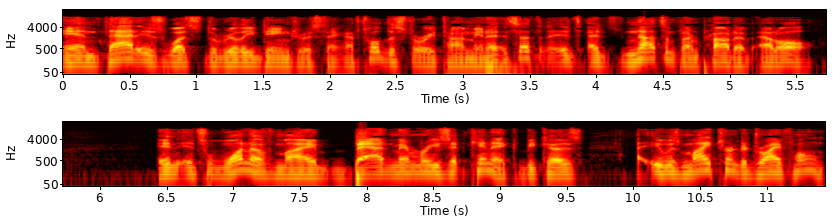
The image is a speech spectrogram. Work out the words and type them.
and that is what's the really dangerous thing i've told the story tom and it's not, it's, it's not something i'm proud of at all and it's one of my bad memories at kinnick because it was my turn to drive home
